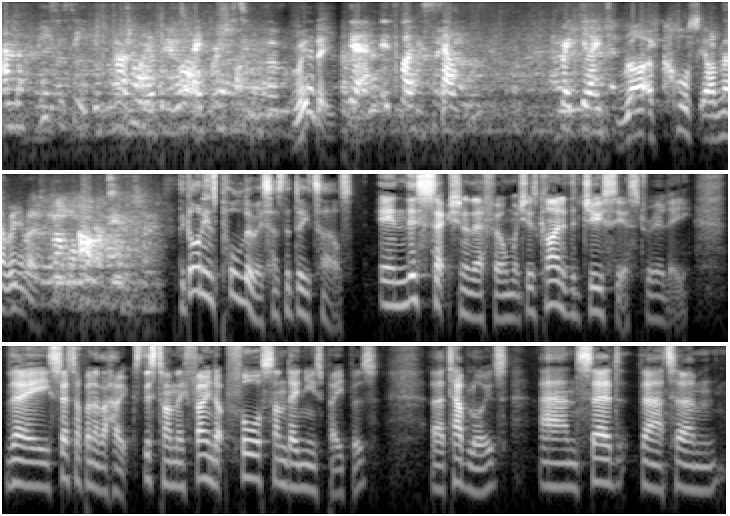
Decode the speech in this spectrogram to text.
And the PCC is run by a newspaper editor. Really? Yeah, it's like self regulated. Right, of course. Yeah, I remember reading this. Art. The Guardian's Paul Lewis has the details. In this section of their film, which is kind of the juiciest, really, they set up another hoax. This time they phoned up four Sunday newspapers, uh, tabloids, and said that um,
